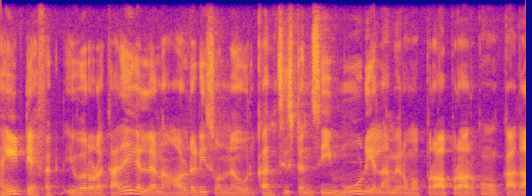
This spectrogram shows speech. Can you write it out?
நைட் எஃபெக்ட் இவரோட கதைகளில் நான் ஆல்ரெடி சொன்ன ஒரு கன்சிஸ்டன்சி மூடு எல்லாமே ரொம்ப ப்ராப்பராக இருக்கும். கதை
